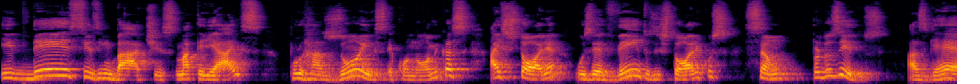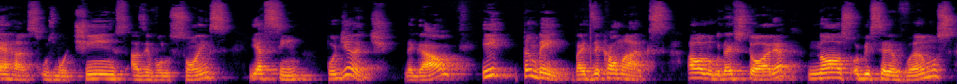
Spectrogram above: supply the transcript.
e desses embates materiais por razões econômicas, a história, os eventos históricos são produzidos. As guerras, os motins, as evoluções e assim por diante. Legal? E também, vai dizer Karl Marx, ao longo da história, nós observamos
